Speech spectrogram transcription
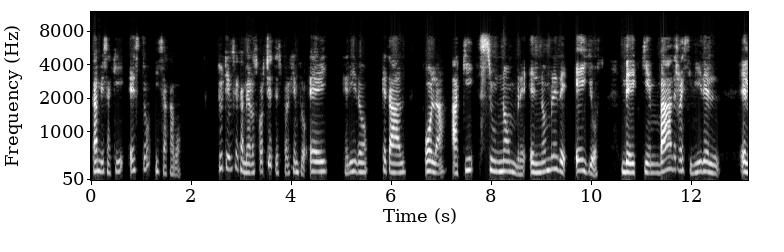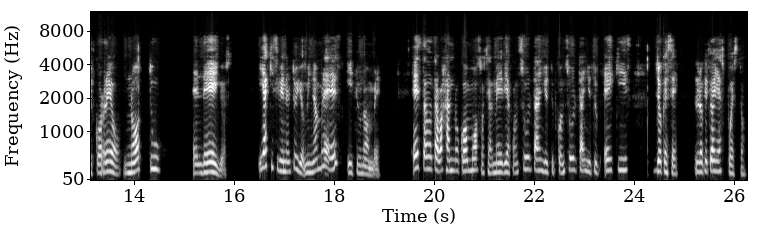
Cambies aquí esto y se acabó tú tienes que cambiar los corchetes. Por ejemplo, hey, querido, ¿qué tal? Hola, aquí su nombre, el nombre de ellos, de quien va a recibir el, el correo, no tú, el de ellos. Y aquí si viene el tuyo, mi nombre es y tu nombre. He estado trabajando como social media consulta, YouTube consulta, YouTube X, yo qué sé, lo que tú hayas puesto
